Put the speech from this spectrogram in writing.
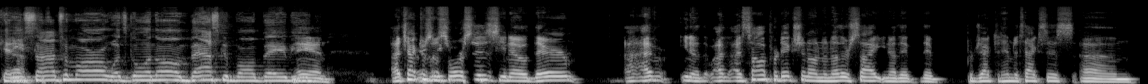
Can yeah. he sign tomorrow? What's going on? Basketball, baby. Man, I checked with some sources. You know, they're I've you know I, I, saw a prediction on another site. You know, they they projected him to Texas. Um,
